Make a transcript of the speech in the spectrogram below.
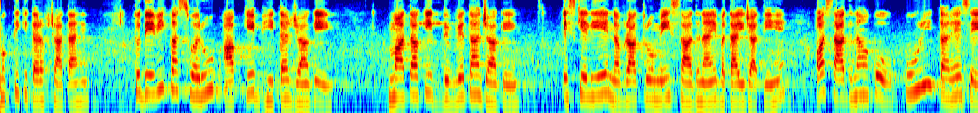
मुक्ति की तरफ़ जाता है। तो देवी का स्वरूप आपके भीतर जागे, माता की दिव्यता जागे। इसके लिए नवरात्रों में साधनाएँ बताई जाती हैं और साधना को पूरी तरह से,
